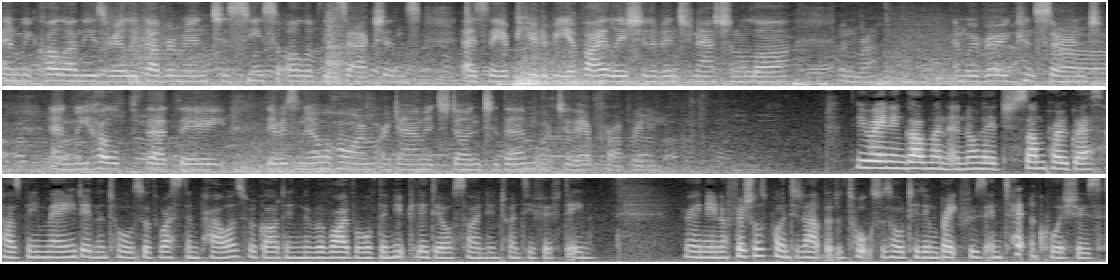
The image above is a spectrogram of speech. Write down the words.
and we call on the Israeli government to cease all of these actions as they appear to be a violation of international law. And we're very concerned, and we hope that they, there is no harm or damage done to them or to their property. The Iranian government acknowledged some progress has been made in the talks with Western powers regarding the revival of the nuclear deal signed in 2015. Iranian officials pointed out that the talks resulted in breakthroughs in technical issues.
